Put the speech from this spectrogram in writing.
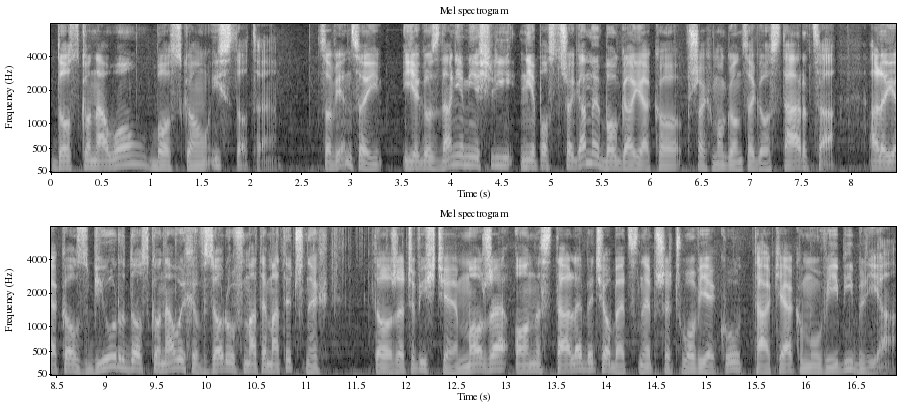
doskonałą boską istotę. Co więcej, jego zdaniem, jeśli nie postrzegamy Boga jako wszechmogącego starca, ale jako zbiór doskonałych wzorów matematycznych, to rzeczywiście może on stale być obecny przy człowieku, tak jak mówi Biblia.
